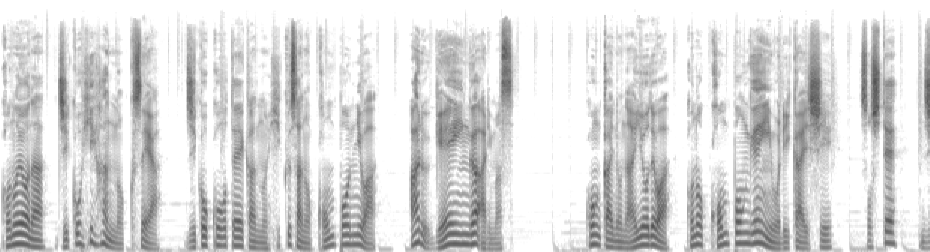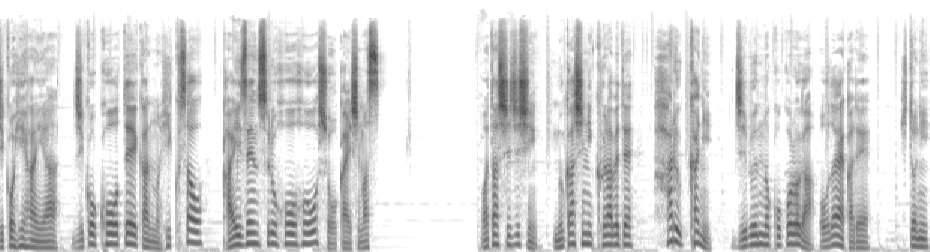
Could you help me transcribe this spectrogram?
このような自己批判の癖や自己肯定感の低さの根本にはある原因があります。今回の内容ではこの根本原因を理解し、そして自己批判や自己肯定感の低さを改善する方法を紹介します。私自身、昔に比べてはるかに自分の心が穏やかで、人に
